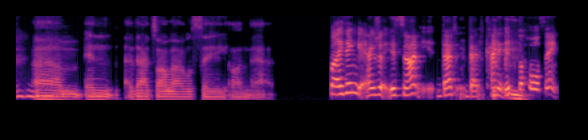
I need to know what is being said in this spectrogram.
Mm-hmm. Um, and that's all I will say on that. Well, I think actually it's not that that kind of is the whole thing,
